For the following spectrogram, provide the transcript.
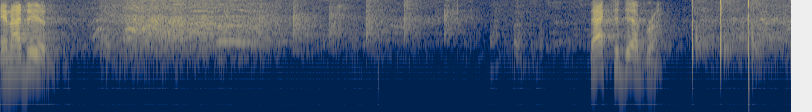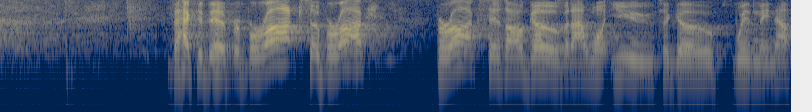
And I did. Back to Deborah. Back to Deborah. Barak, so Barak, Barak says, I'll go, but I want you to go with me. Now,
